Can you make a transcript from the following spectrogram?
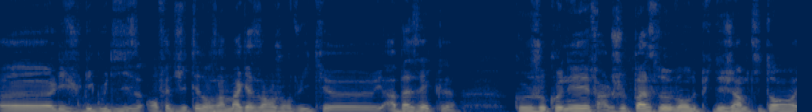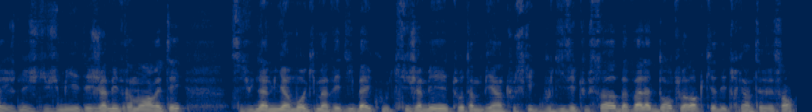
euh, les, goodies. En fait, j'étais dans un magasin aujourd'hui à Bazecle, que je connais, enfin, je passe devant depuis déjà un petit temps, et je, je m'y étais jamais vraiment arrêté. C'est une amie à moi qui m'avait dit, bah écoute, si jamais toi t'aimes bien tout ce qui est goodies et tout ça, bah va là-dedans, tu vas voir qu'il y a des trucs intéressants.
